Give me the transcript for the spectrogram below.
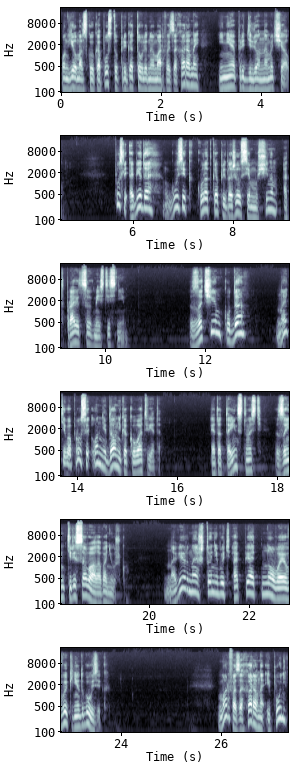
Он ел морскую капусту, приготовленную Марфой Захаровной, и неопределенно мычал. После обеда Гузик коротко предложил всем мужчинам отправиться вместе с ним. Зачем, куда? На эти вопросы он не дал никакого ответа. Эта таинственность заинтересовала Ванюшку. Наверное, что-нибудь опять новое выкинет Гузик. Марфа Захаровна и Пунь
